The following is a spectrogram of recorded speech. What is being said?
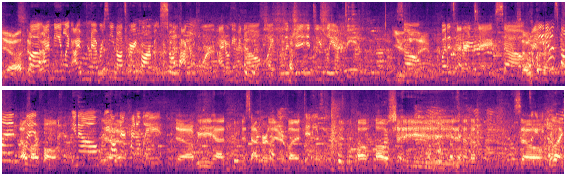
Yeah, But I mean, like, I've never seen Knott's Berry Farm so packed before. I don't even know. Like, legit, it's usually empty. Usually. So, but it's Veterans Day, so, So- I mean, it was fun. That was our fault. You know, we Yeah. got there kind of late. Yeah, we had mishap earlier, but Denny's. oh, oh, shade. so we're like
